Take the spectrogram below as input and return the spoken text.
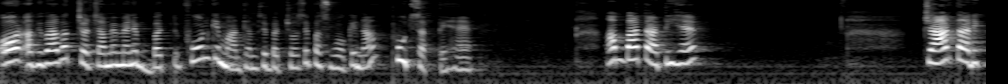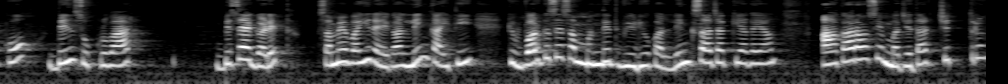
और अभिभावक चर्चा में मैंने फ़ोन के माध्यम से बच्चों से पशुओं के नाम पूछ सकते हैं। अब बात आती है चार तारीख को दिन शुक्रवार, विषय गणित, समय वही रहेगा। लिंक आई थी कि वर्ग से संबंधित वीडियो का लिंक साझा किया गया। आकारों से मज़ेदार चित्र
